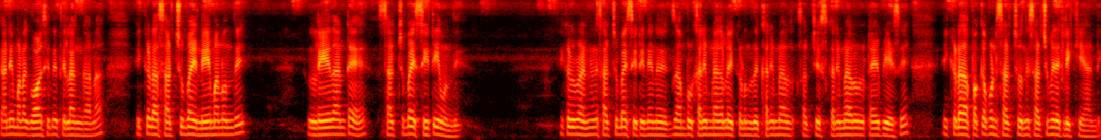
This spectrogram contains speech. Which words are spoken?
కానీ మనకు కావాల్సింది తెలంగాణ. ఇక్కడ సర్చ్ బై నేమ్ అని ఉంది. లేదంటే సర్చ్ బై సిటీ ఉంది. ఇక్కడ చూడండి సర్చ్ బై సిటీ నేను ఎగ్జాంపుల్ కరీంనగర్లో ఇక్కడ ఉంది కరీంనగర్ సర్చ్ చేసి కరీంనగర్ టైప్ చేసి ఇక్కడ పక్క సర్చ్ ఉంది. సర్చ్ మీద క్లిక్ చేయండి.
